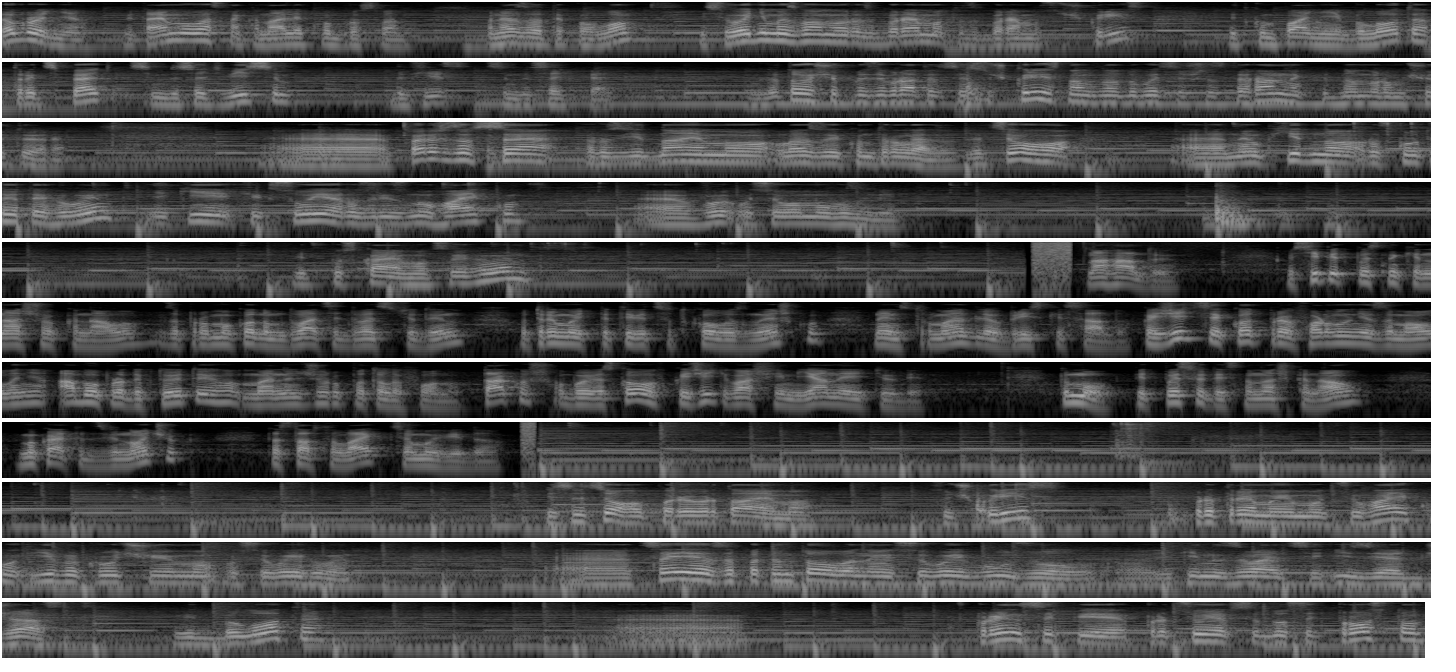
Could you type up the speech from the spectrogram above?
Доброго дня! Вітаємо вас на каналі Клуб Руслан. Мене звати Павло, і сьогодні ми з вами розберемо та зберемо сучкоріз від компанії Болота 3578 дефіс 75. Для того, щоб розібрати цей сучкоріз, нам знадобиться шестигранник під номером 4. Е, перш за все, роз'єднаємо лезо і контрлезо. Для цього е, необхідно розкрутити гвинт, який фіксує розрізну гайку е, в осьовому вузлі. Відпускаємо цей гвинт. Нагадую, усі підписники нашого каналу за промокодом 2021 отримують 5% знижку на інструмент для обрізки саду. Вкажіть цей код при оформленні замовлення або продиктуйте його менеджеру по телефону. Також обов'язково вкажіть ваше ім'я на YouTube. Тому підписуйтесь на наш канал, вмикайте дзвіночок та ставте лайк цьому відео. Після цього перевертаємо сучкоріз, притримуємо цю гайку і викручуємо осьовий гвинт. Е, Це є запатентований осьовий вузол, е, який називається Easy Adjust від Белоти. В принципі, працює все досить просто,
